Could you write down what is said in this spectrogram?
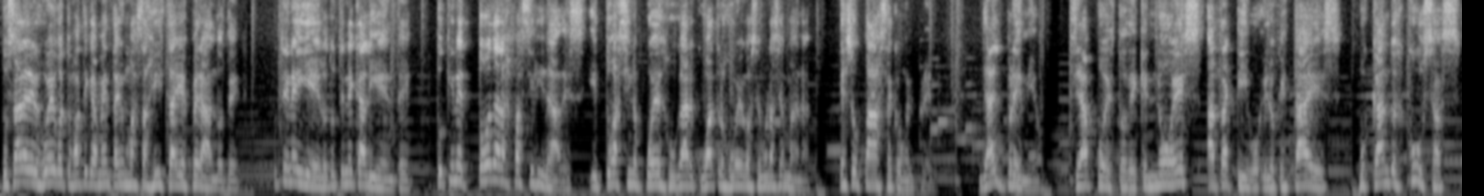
tú sales del juego, automáticamente hay un masajista ahí esperándote, tú tienes hielo, tú tienes caliente, tú tienes todas las facilidades y tú así no puedes jugar cuatro juegos en una semana. Eso pasa con el premio. Ya el premio se ha puesto de que no es atractivo y lo que está es buscando excusas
